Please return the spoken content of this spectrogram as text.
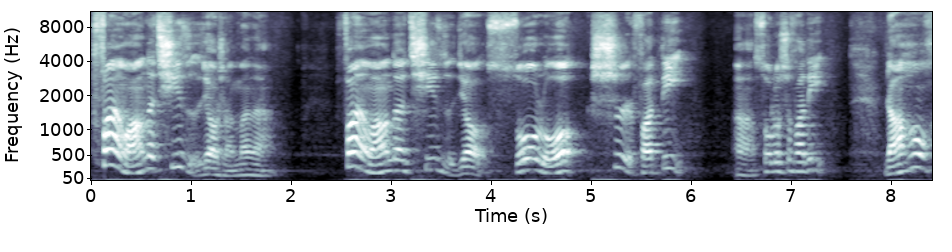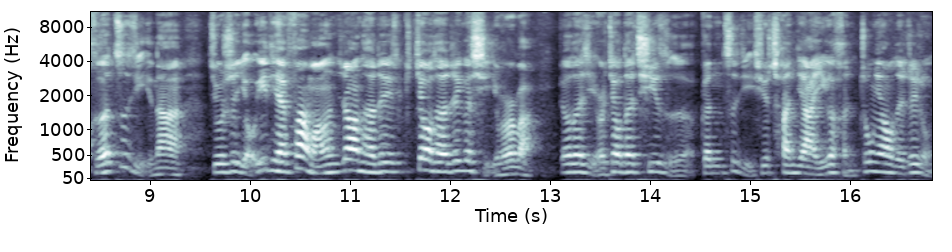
范王的妻子叫什么呢？范王的妻子叫梭罗氏法蒂啊，梭罗氏法蒂。然后和自己呢，就是有一天范王让他这叫他这个媳妇儿吧，叫他媳妇儿叫他妻子跟自己去参加一个很重要的这种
